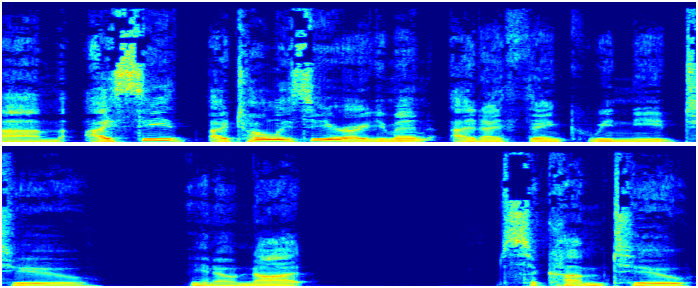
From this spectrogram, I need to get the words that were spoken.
Um, I see, I totally see your argument, and I think we need to, you know, not succumb to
